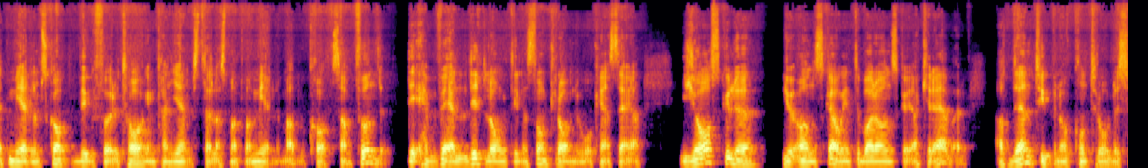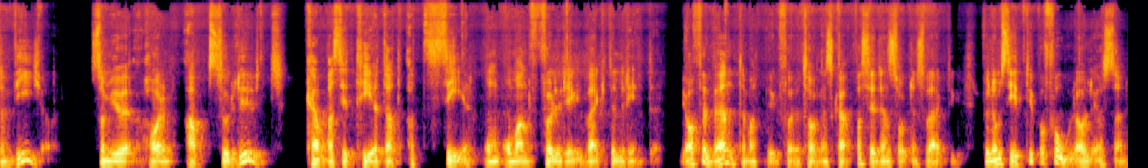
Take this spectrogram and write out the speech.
ett medlemskap i byggföretagen kan jämställas med att vara medlem i Advokatsamfundet. Det är väldigt långt till en sån kravnivå kan jag säga. Jag skulle ju önska, och inte bara önska, jag kräver, att den typen av kontroller som vi gör, som ju har en absolut kapacitet att, att se om, om man följer regelverket eller inte. Jag förväntar mig att byggföretagen skaffar sig den sortens verktyg, för de sitter ju på fora och lösen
